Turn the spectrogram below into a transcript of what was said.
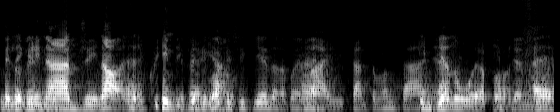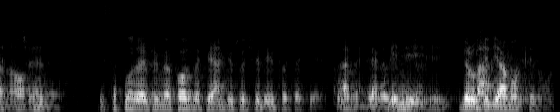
pellegrinaggi, no? Eh, quindi Infatti molti si chiedono come eh. mai Santa Montagna... In pianura poi. In pianura, eh, no? Certo. è stata una delle prime cose che anche Sua Eccellenza ci ha chiesto. Ah beh, quindi ve lo Ma, chiediamo anche noi.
